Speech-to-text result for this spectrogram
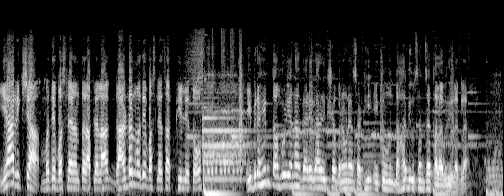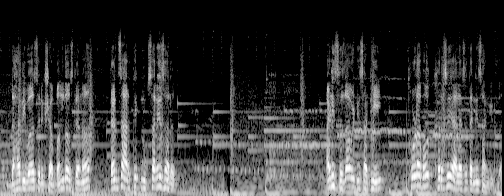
या रिक्षा मध्ये बसल्यानंतर आपल्याला गार्डनमध्ये बसल्याचा फील येतो. इब्राहिम तांबूळ यांना गारेगार रिक्षा बनवण्यासाठी एकूण दहा दिवसांचा कालावधी लागला. दहा दिवस रिक्षा बंद असल्यानं त्यांचं आर्थिक नुकसानही झालं. आणि सजावटीसाठी थोडा बहुत खर्चही आल्याचं त्यांनी सांगितलं.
